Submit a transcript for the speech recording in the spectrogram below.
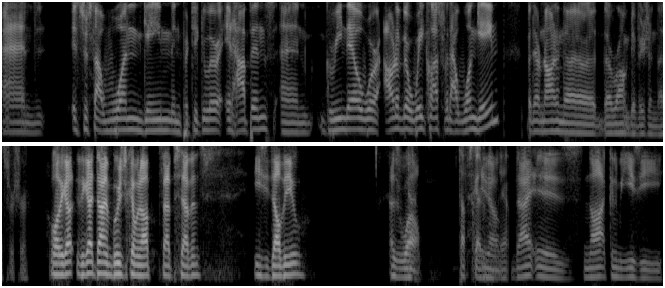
and. It's just that one game in particular, it happens, and Greendale were out of their weight class for that one game, but they're not in the the wrong division, that's for sure. Well, they got they got Diamond Bougie coming up Feb 7th, ECW as well. Tough schedule. you know yeah. that is not going to be easy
